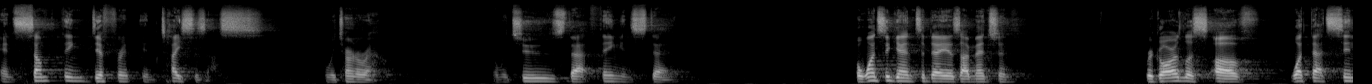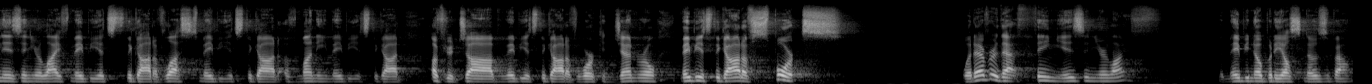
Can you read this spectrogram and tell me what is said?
and something different entices us, and we turn around and we choose that thing instead. But once again, today, as I mentioned, regardless of what that sin is in your life, maybe it's the God of lust, maybe it's the God of money, maybe it's the God of your job, maybe it's the God of work in general, maybe it's the God of sports. Whatever that thing is in your life that maybe nobody else knows about,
